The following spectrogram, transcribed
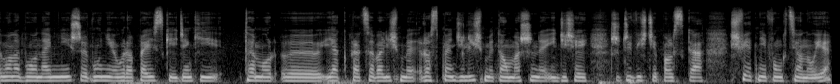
ono było najmniejsze w Unii Europejskiej. Dzięki temu, y, jak pracowaliśmy, rozpędziliśmy tą maszynę i dzisiaj rzeczywiście Polska świetnie funkcjonuje.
